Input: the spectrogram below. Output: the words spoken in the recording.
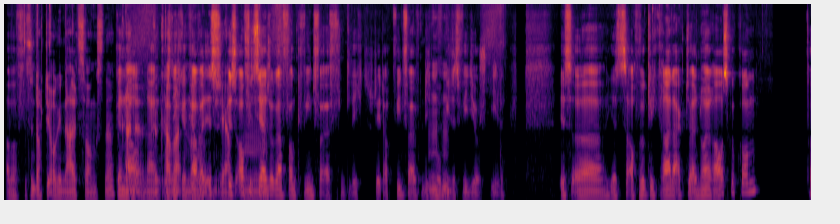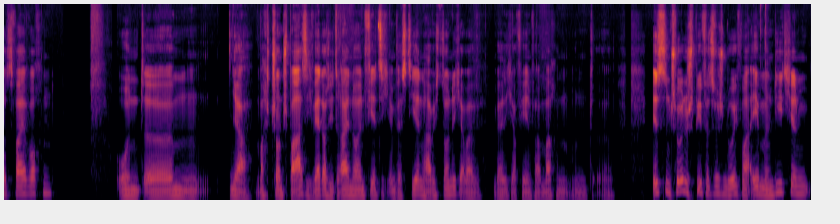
Aber das sind doch die Originalsongs, ne? Genau, Keine nein, ist nicht gecovert. Ist, ja. ist offiziell mhm. sogar von Queen veröffentlicht. Steht auch Queen veröffentlicht, mhm. mobiles Videospiel. Ist äh, jetzt auch wirklich gerade aktuell neu rausgekommen. Vor zwei Wochen. Und ähm, ja, macht schon Spaß. Ich werde auch die 3,49 investieren, habe ich es noch nicht, aber werde ich auf jeden Fall machen. Und äh, ist ein schönes Spiel für zwischendurch, mal eben ein Liedchen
